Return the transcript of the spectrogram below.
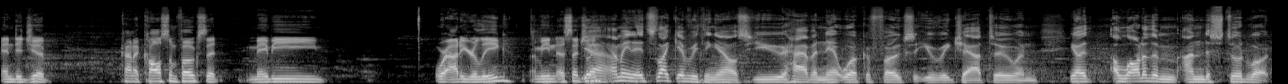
and did you kind of call some folks that maybe were out of your league? I mean, essentially. Yeah, I mean, it's like everything else. You have a network of folks that you reach out to, and you know, a lot of them understood what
